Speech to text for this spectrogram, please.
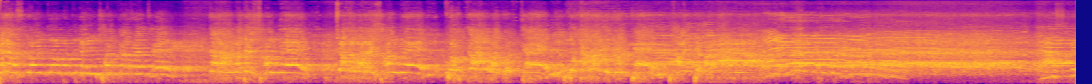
যারা অন্তর্বর্তীকালীন সরকার রয়েছে, তারা আমাদের সঙ্গে, জনগণের সঙ্গে করছে। আজকে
